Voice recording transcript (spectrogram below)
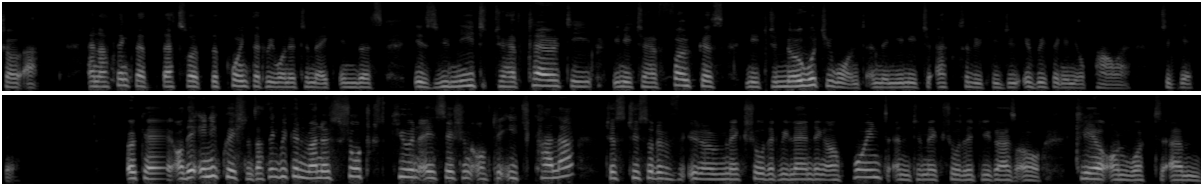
show up. And I think that that's what the point that we wanted to make in this is you need to have clarity, you need to have focus, you need to know what you want, and then you need to absolutely do everything in your power to get there. Okay, are there any questions? I think we can run a short Q&A session after each color just to sort of, you know, make sure that we're landing our point and to make sure that you guys are clear on what, um,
